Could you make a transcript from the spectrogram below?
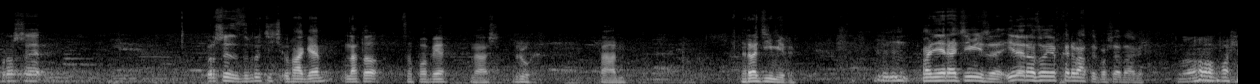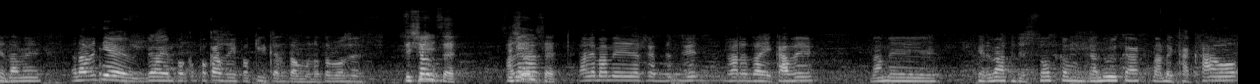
proszę, proszę zwrócić uwagę na to, co powie nasz druh, pan Radzimir. Panie Radzimirze, ile rodzajów herbaty posiadamy? No, posiadamy, no nawet nie wiem, zbierałem po, po każdej po kilka z domu, no to może... z Tysiące. Ale, Tysiące. ale mamy na przykład dwie, dwa rodzaje kawy, mamy herbatę też słodką w granulkach, mamy kakao.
